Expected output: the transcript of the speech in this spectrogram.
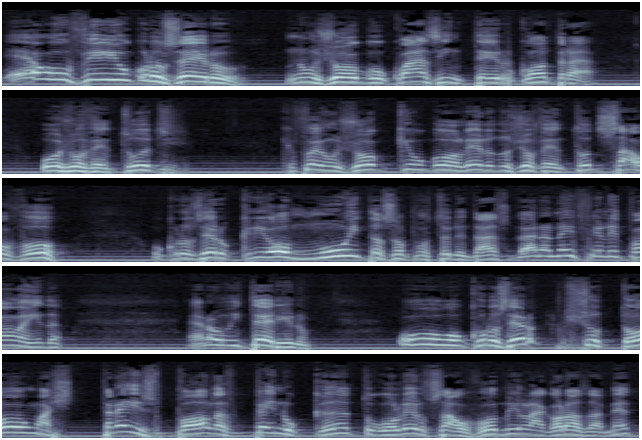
Eu vi o Cruzeiro num jogo quase inteiro contra o Juventude, que foi um jogo que o goleiro do Juventude salvou o Cruzeiro criou muitas oportunidades, não era nem Filipão ainda, era o interino. O, Cruzeiro chutou umas três bolas bem no canto, o goleiro salvou milagrosamente,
